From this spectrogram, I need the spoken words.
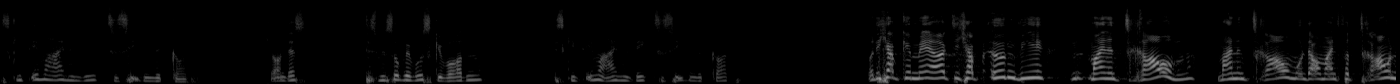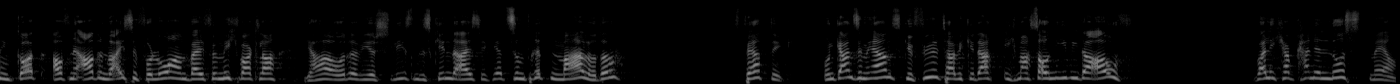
Es gibt immer einen Weg zu siegen mit Gott. Schau, und das, das ist mir so bewusst geworden. Es gibt immer einen Weg zu siegen mit Gott. Und ich habe gemerkt, ich habe irgendwie meinen Traum, meinen Traum und auch mein Vertrauen in Gott auf eine Art und Weise verloren, weil für mich war klar, ja, oder wir schließen das Kindereisig jetzt zum dritten Mal, oder? Fertig. Und ganz im Ernst gefühlt habe ich gedacht, ich mache es auch nie wieder auf, weil ich habe keine Lust mehr.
